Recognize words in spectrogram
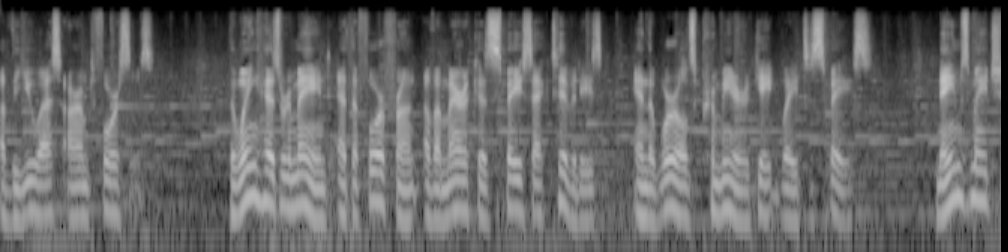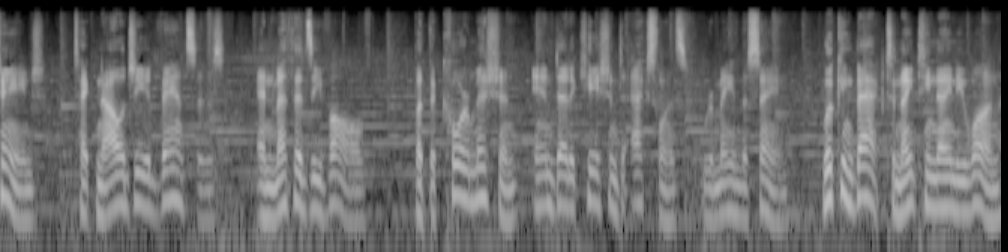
of the U.S. Armed Forces. The wing has remained at the forefront of America's space activities and the world's premier gateway to space. Names may change, technology advances, and methods evolve, but the core mission and dedication to excellence remain the same. Looking back to 1991,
